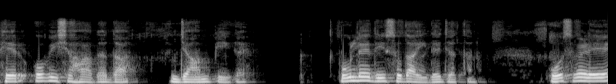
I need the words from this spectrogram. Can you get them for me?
ਫਿਰ ਉਹ ਵੀ ਸ਼ਹਾਦਤ ਦਾ ਜਾਮ ਪੀ ਗਏ। ਪੂਲੇ ਦੀ ਸੁਧਾਈ ਦੇ ਯਤਨ। ਉਸ ਵੇਲੇ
